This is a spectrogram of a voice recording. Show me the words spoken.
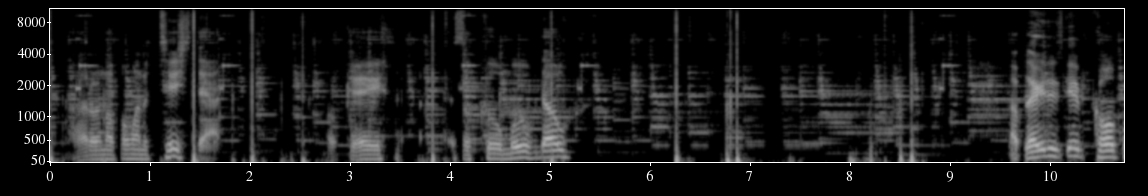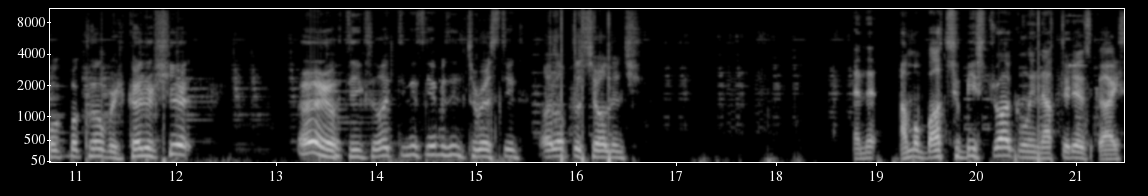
I don't know if I want to teach that. Okay. It's a cool move though. I play this game called Pokemon Clover. It's kind of shit. I don't think so. I think this game is interesting. I love the challenge. And then I'm about to be struggling after this, guys.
